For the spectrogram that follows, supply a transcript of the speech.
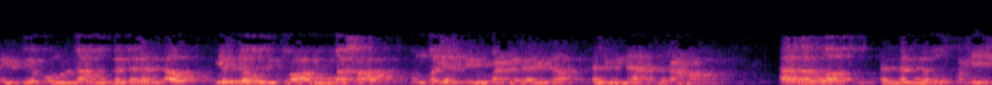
حيث يكون الماء مبدلا أو يبدأ بالتراب مباشرة ثم يغسل بعد ذلك الإناء سبع مرات هذا هو المذهب الصحيح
